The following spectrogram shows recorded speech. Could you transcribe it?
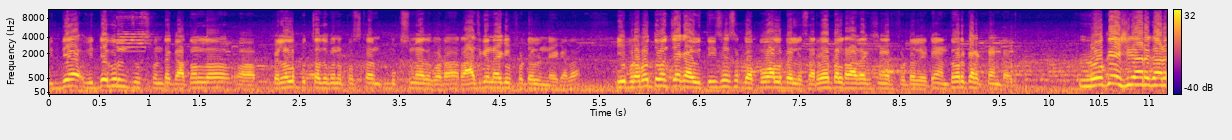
విద్య విద్య గురించి చూసుకుంటే గతంలో పిల్లలు పు- చదువుకునే పుస్తకం బుక్స్ మీద కూడా రాజకీయ నాయకుల ఫోటోలు ఉన్నాయి కదా. ఈ ప్రభుత్వం వచ్చాక అవి తీసేసి గొప్ప వాళ్ళ పిల్లలు సర్వేపల్లి రాధాకృష్ణ గారి ఫోటోలు ఏంటి ఎంతవరకు కరెక్ట్ అంటారు లోకేష్ గారు గారు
